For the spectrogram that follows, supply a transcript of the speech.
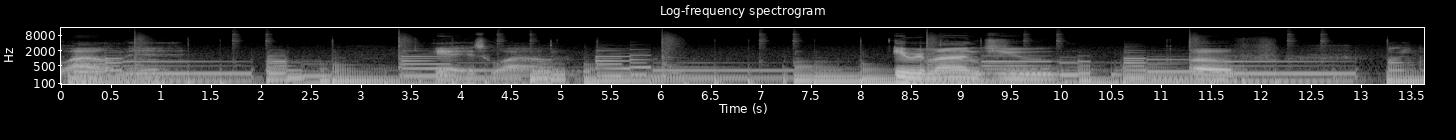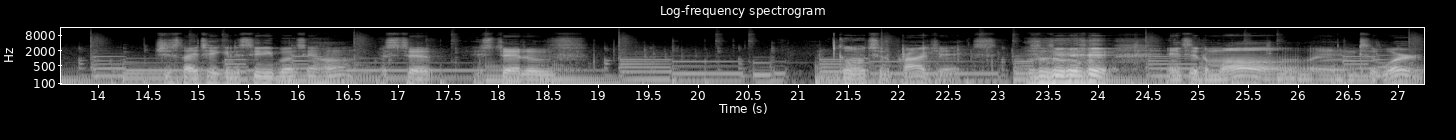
wild, man. Yeah, it's wild. It reminds you of just like taking the city bus at home instead instead of going to the projects and to the mall and to work.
